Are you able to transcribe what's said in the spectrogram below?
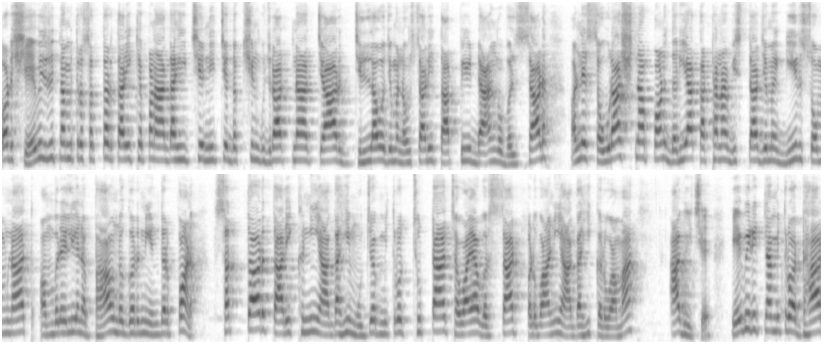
પડશે. એવી જ રીતના મિત્રો સત્તર તારીખે પણ આગાહી છે. નીચે દક્ષિણ ગુજરાતના ચાર જિલ્લાઓ જેમાં નવસારી, તાપી, ડાંગ, વલસાડ અને સૌરાષ્ટ્રના પણ દરિયાકાંઠાના વિસ્તાર જેમાં ગીર સોમનાથ, અમરેલી અને ભાવનગરની અંદર પણ સત્તર તારીખની આગાહી મુજબ મિત્રો છૂટા છવાયા વરસાદ પડવાની આગાહી કરવામાં આવી છે. એવી રીતના મિત્રો અઢાર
